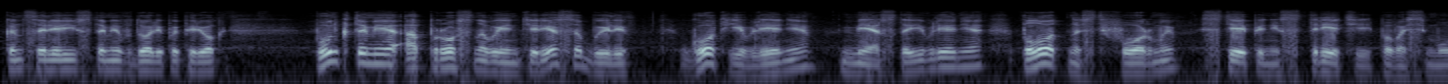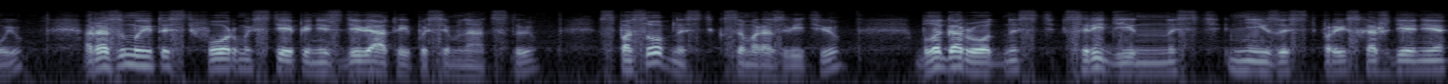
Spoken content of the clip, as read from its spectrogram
канцеляристами вдоль и поперек. Пунктами опросного интереса были год явления, место явления, плотность формы, степени с третьей по восьмую, размытость формы, степени с девятой по семнадцатую, способность к саморазвитию, благородность, срединность, низость происхождения,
